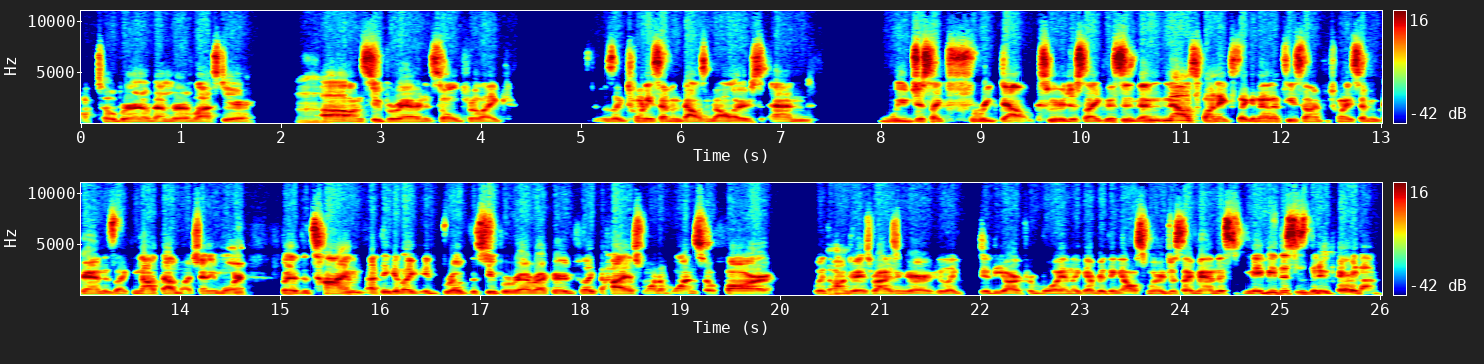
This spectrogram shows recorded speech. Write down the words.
October or November of last year mm-hmm. uh, on SuperRare. And it sold for like, it was like $27,000. And we just like freaked out because we were just like, this is, and now it's funny because like an NFT selling for 27 grand is like not that much anymore. But at the time, I think it like it broke the SuperRare record for like the highest one of one so far with mm-hmm. Andreas Reisinger, who like did the art for Boy and like everything else. And we were just like, man, this maybe this is the new paradigm.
